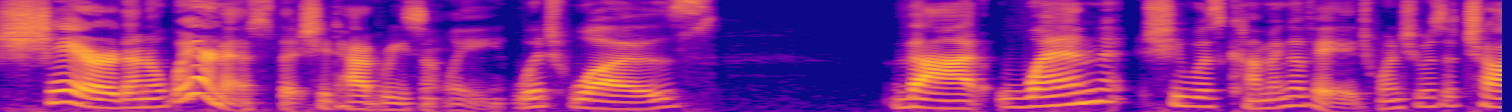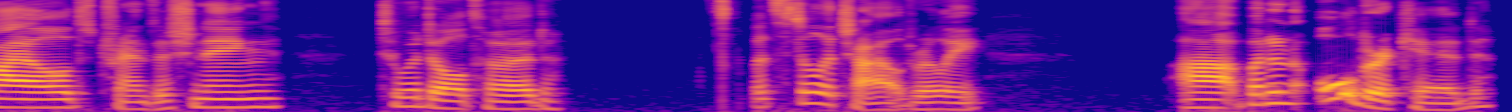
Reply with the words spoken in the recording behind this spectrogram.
shared an awareness that she'd had recently, which was that when she was coming of age, when she was a child transitioning to adulthood, but still a child, really. Uh, but an older kid,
